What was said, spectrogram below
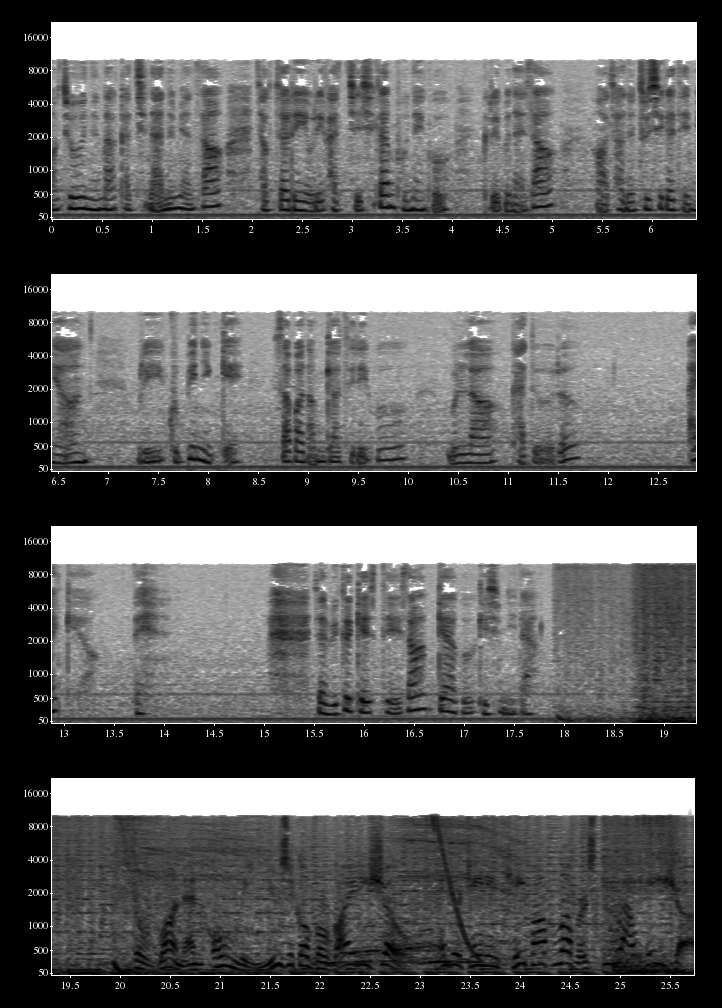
어, 좋은 음악 같이 나누면서 적절히 우리 같이 시간 보내고, 그리고 나서 어, 저는 2시가 되면 우리 구피님께 서버 넘겨드리고 물러가도록 할게요. 네. 자, 위크캐스트에서 함께하고 계십니다. The one and only musical variety show entertaining K-pop lovers throughout Asia.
